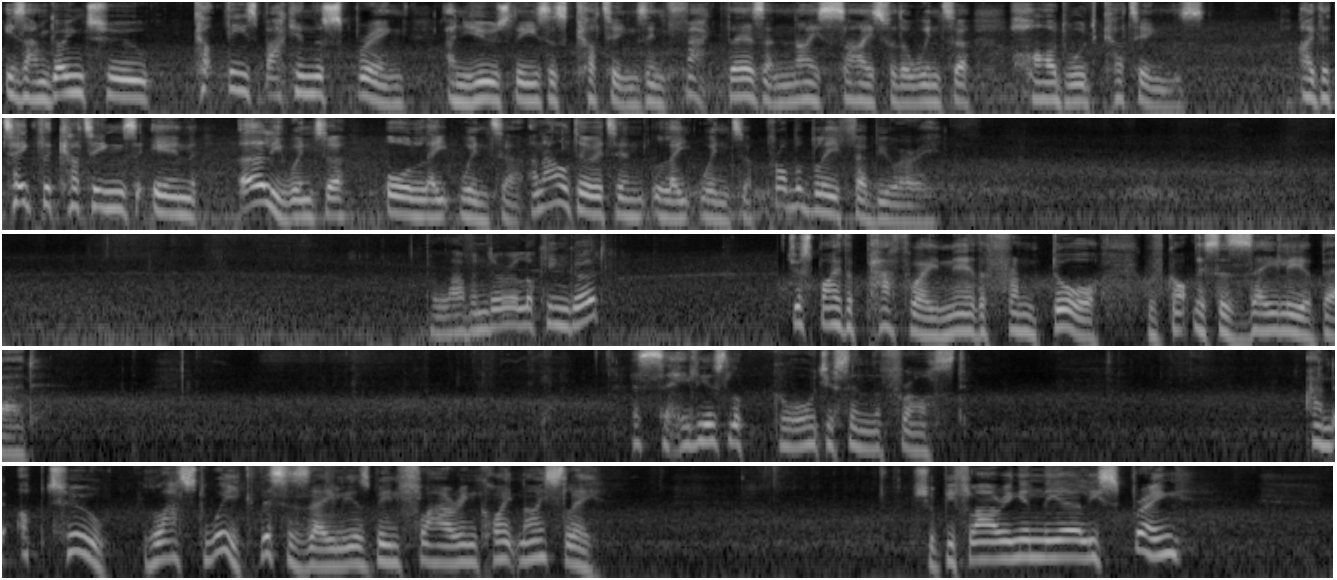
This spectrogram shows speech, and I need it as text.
is I'm going to cut these back in the spring and use these as cuttings. In fact, there's a nice size for the winter hardwood cuttings. Either take the cuttings in early winter or late winter, and I'll do it in late winter, probably February. The lavender are looking good. Just by the pathway near the front door, we've got this azalea bed. Azaleas look gorgeous in the frost. And up to last week, this azalea has been flowering quite nicely. Should be flowering in the early spring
